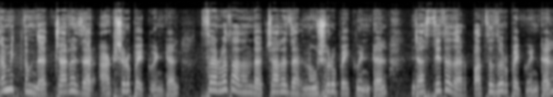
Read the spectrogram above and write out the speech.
कमीत कमी दर चार हजार आठशे रुपये क्विंटल सर्वसाधारण दर चार हजार नऊशे रुपये क्विंटल जास्तीचा दर पाच हजार रुपये क्विंटल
